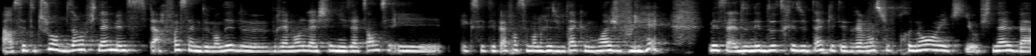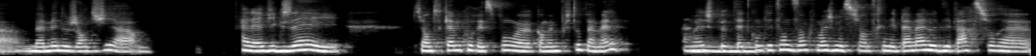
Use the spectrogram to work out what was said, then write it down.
alors, c'était toujours bien au final, même si parfois ça me demandait de vraiment lâcher mes attentes et, et que c'était pas forcément le résultat que moi je voulais, mais ça a donné d'autres résultats qui étaient vraiment surprenants et qui au final bah, m'amènent aujourd'hui à, à la vie que j'ai et qui en tout cas me correspond euh, quand même plutôt pas mal. Ouais, je peux peut-être euh. compléter en disant que moi je me suis entraînée pas mal au départ sur euh,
